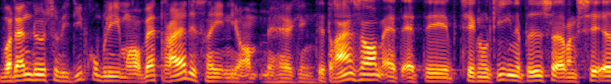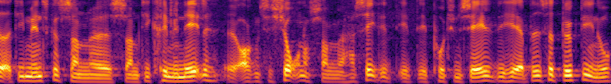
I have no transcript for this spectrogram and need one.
Hvordan løser vi de problemer, og hvad drejer det sig egentlig om med hacking? Det drejer sig om, at, at det, teknologien er blevet så avanceret, og de mennesker, som, øh, som de kriminelle øh, organisationer, som har set et, et potentiale i det her, er blevet så dygtige nu,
